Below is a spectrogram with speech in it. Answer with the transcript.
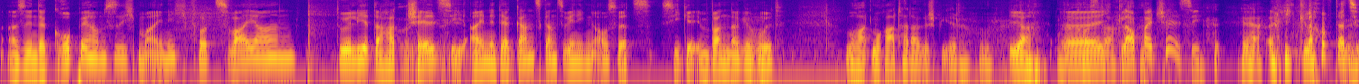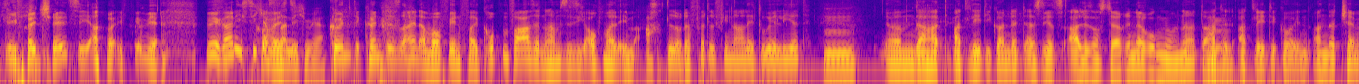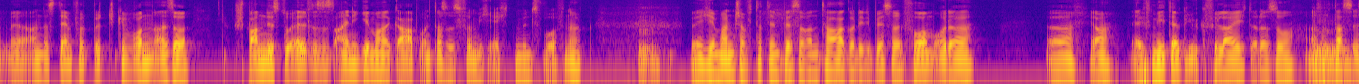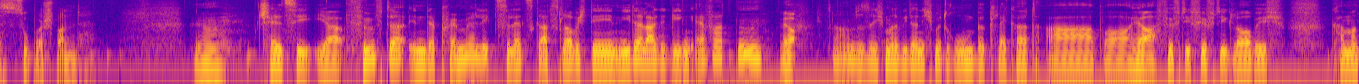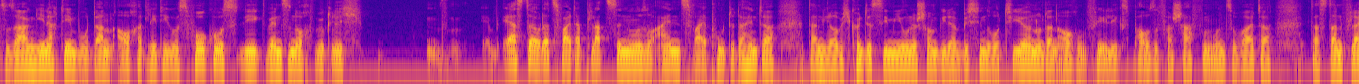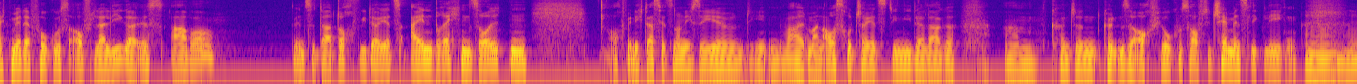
Also in der Gruppe haben sie sich, meine ich, vor zwei Jahren duelliert. Da hat Chelsea einen der ganz, ganz wenigen Auswärtssiege im Wander geholt. Wo hat Morata da gespielt? Ja, äh, ich glaube bei Chelsea. ja. Ich glaube tatsächlich bei Chelsea, aber ich bin mir, bin mir gar nicht sicher. Costa nicht mehr. Könnte, könnte sein, aber auf jeden Fall Gruppenphase. Dann haben sie sich auch mal im Achtel- oder Viertelfinale duelliert. Mhm. Ähm, da hat Atletico, das ist jetzt alles aus der Erinnerung nur, ne? Da Mhm. hat Atletico in, an, der Champ, äh, an der Stamford Bridge gewonnen. Also spannendes Duell, das es einige Mal gab und das ist für mich echt ein Münzwurf. Ne? Mhm. Welche Mannschaft hat den besseren Tag oder die bessere Form oder äh, ja, Elfmeterglück vielleicht oder so. Also Mhm. das ist super spannend. Ja, Chelsea ja Fünfter in der Premier League. Zuletzt gab es, glaube ich, die Niederlage gegen Everton. Ja. Da haben sie sich mal wieder nicht mit Ruhm bekleckert, aber ja, 50-50, glaube ich, kann man so sagen, je nachdem, wo dann auch Atleticos Fokus liegt, wenn sie noch wirklich erster oder zweiter Platz sind, nur so ein, zwei Punkte dahinter, dann glaube ich, könnte Simeone schon wieder ein bisschen rotieren und dann auch Felix Pause verschaffen und so weiter, dass dann vielleicht mehr der Fokus auf La Liga ist, aber wenn sie da doch wieder jetzt einbrechen sollten, auch wenn ich das jetzt noch nicht sehe, die war halt mal ein Ausrutscher jetzt die Niederlage, ähm, könnten, könnten sie auch Fokus auf die Champions League legen.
